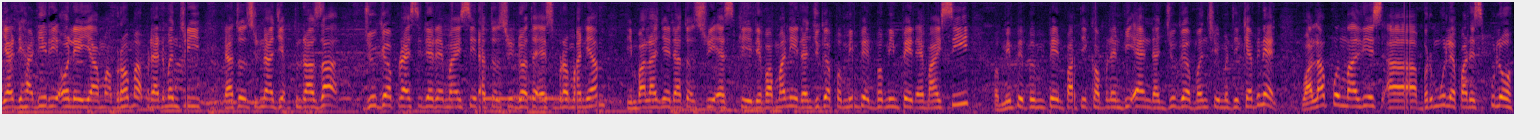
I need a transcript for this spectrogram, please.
yang dihadiri oleh Yang Amat Berhormat Perdana Menteri Datuk Seri Najib Tun Razak, juga Presiden MIC Datuk Seri Dr. S. Subramaniam, timbalannya Datuk Seri SK Devamani dan juga pemimpin-pemimpin MIC, pemimpin-pemimpin Parti Komponen BN dan juga Menteri-Menteri Kabinet. Walaupun majlis uh, bermula pada 10.30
